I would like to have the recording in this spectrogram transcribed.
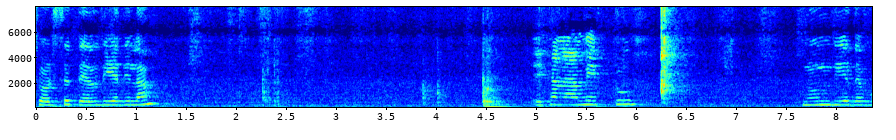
সর্ষের তেল দিয়ে দিলাম। এখানে আমি একটু নুন দিয়ে দেব।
